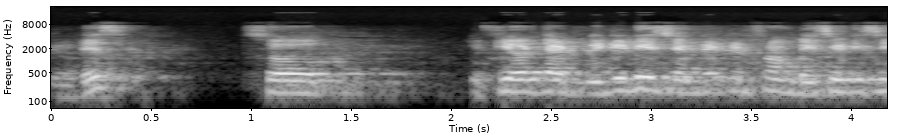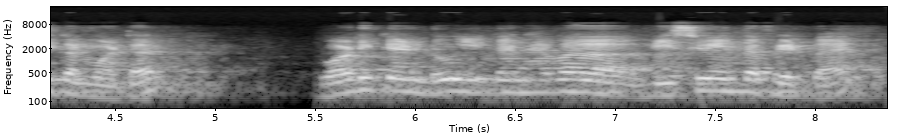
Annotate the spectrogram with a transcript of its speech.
in this. So if your that VDD is generated from DC-DC converter, what you can do, you can have a VCO in the feedback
